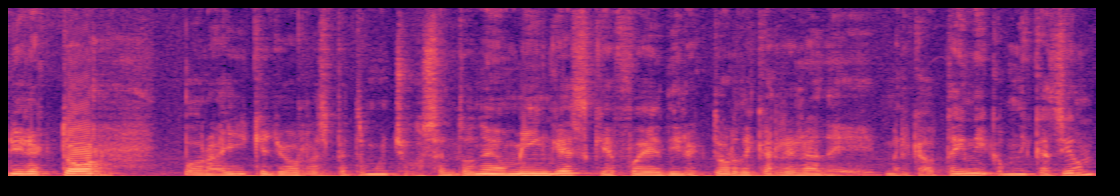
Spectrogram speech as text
director por ahí que yo respeto mucho, José Antonio Domínguez, que fue director de carrera de Mercadotecnia y Comunicación,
